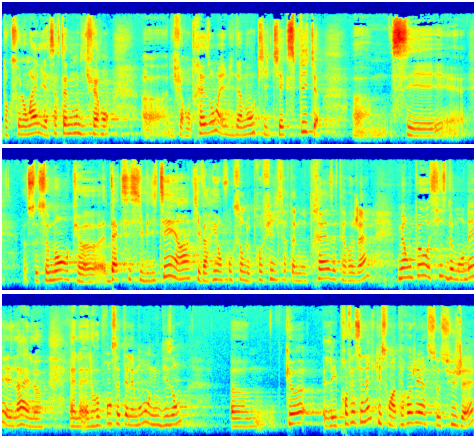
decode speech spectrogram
Donc selon elle, il y a certainement euh, différentes raisons évidemment qui, expliquent euh, c'est ce, manque euh, d'accessibilité hein, qui varie en fonction de profils certainement très hétérogènes. Mais on peut aussi se demander, et là elle, elle, reprend cet élément en nous disant euh, que les professionnels qui sont interrogés à ce sujet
